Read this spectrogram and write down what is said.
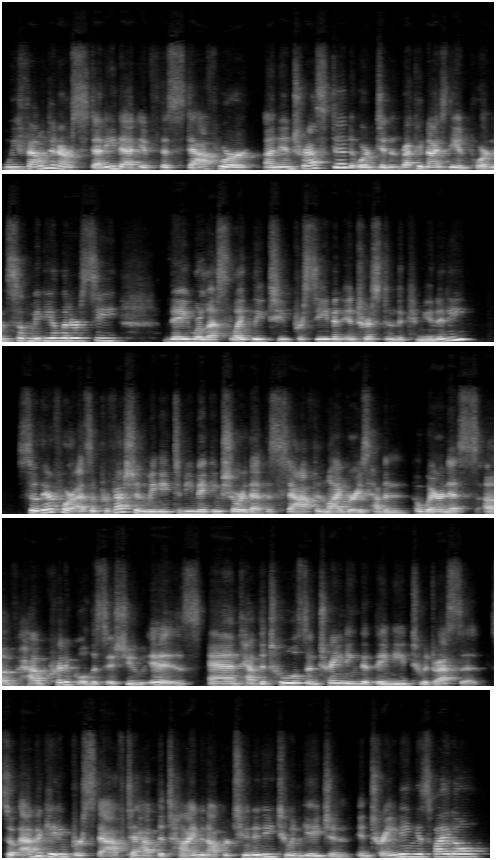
We found in our study that if the staff were uninterested or didn't recognize the importance of media literacy, they were less likely to perceive an interest in the community. So therefore, as a profession, we need to be making sure that the staff and libraries have an awareness of how critical this issue is and have the tools and training that they need to address it. So advocating for staff to have the time and opportunity to engage in, in training is vital.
